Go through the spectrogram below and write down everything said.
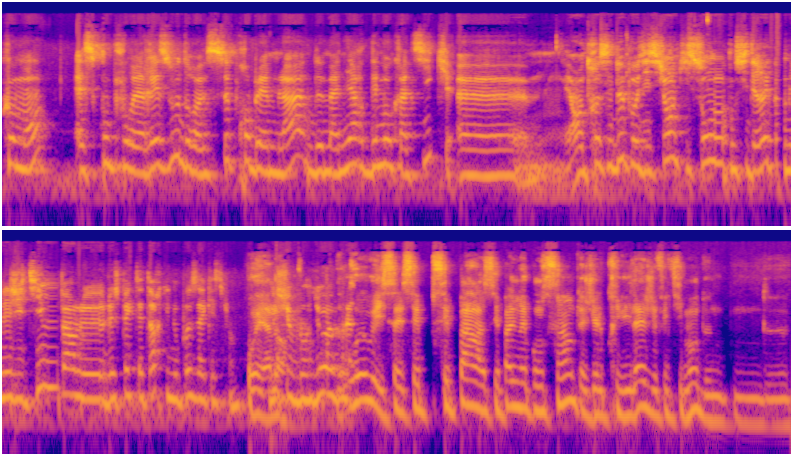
Comment est-ce qu'on pourrait résoudre ce problème-là de manière démocratique euh, entre ces deux positions qui sont considérées comme légitimes par le, spectateur qui nous pose la question? Oui, alors, Blondio, oui, oui, c'est pas c'est pas une réponse simple. J'ai le privilège effectivement de, de,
